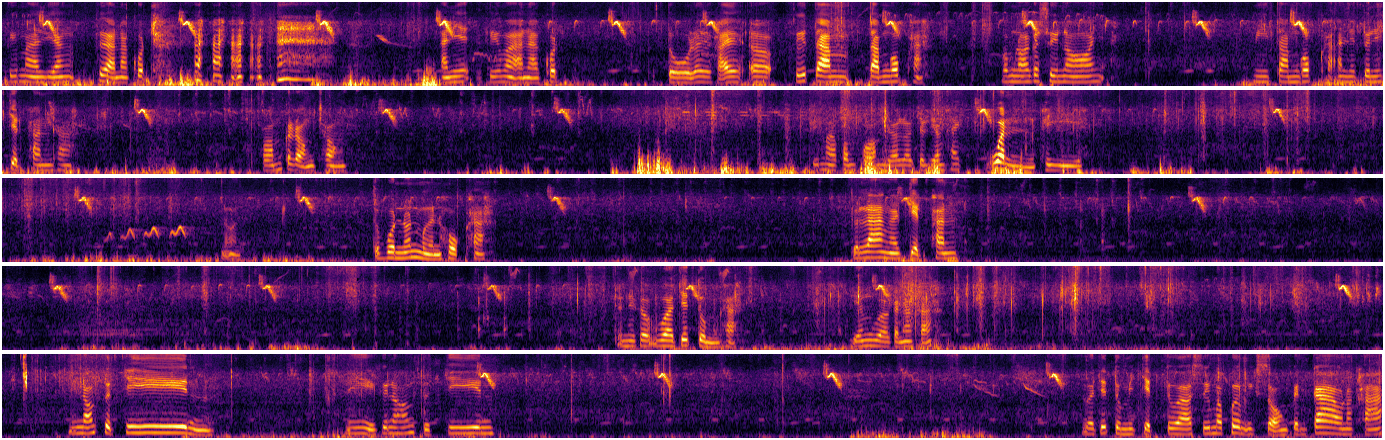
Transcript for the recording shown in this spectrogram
ซื้อมาเลี้ยงเพื่ออนาคต อันนี้ซื้อมาอนาคตโตแล้วขายเออซื้อตามตามงบค่ะ งบน้อยก็ซื้อน้อย มีตามงบค่ะ อันนี้ตัวนี้เจ็ดพันค่ะ พร้อมกระรองช่องซื้อมาพร้อมๆเดี๋ยวเราจะเลี้ยงให้อ้วนพีนอน ตัวบนนั้นหมื่นหกค่ะ ตัวล่างอะเจ็ดพันตัวนี้ก็วัวเจ๊ตุ่มค่ะ เลี้ยงวัวกันนะคะ นี่น้องตุดจีน นี่คือน้องตุดจีน เหลือเจ๊ตุ่มมีเจ็ดตัวซื้อมาเพิ่มอีกสองเป็นเก้านะคะ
